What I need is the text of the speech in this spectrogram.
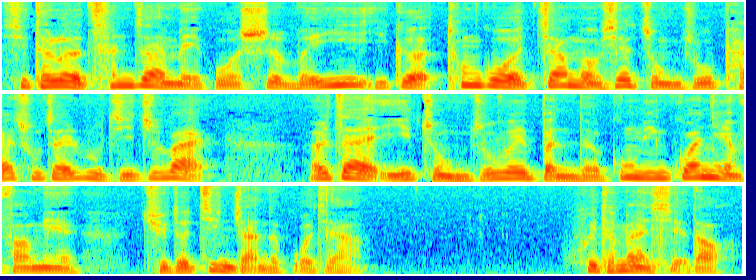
希特勒称赞美国是唯一一个通过将某些种族排除在入籍之外，而在以种族为本的公民观念方面取得进展的国家。惠特曼写道：“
